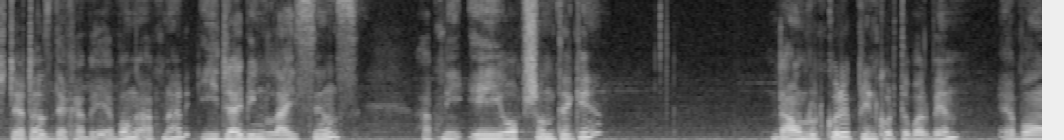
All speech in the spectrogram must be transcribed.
স্ট্যাটাস দেখাবে এবং আপনার ই ড্রাইভিং লাইসেন্স আপনি এই অপশন থেকে ডাউনলোড করে প্রিন্ট করতে পারবেন এবং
